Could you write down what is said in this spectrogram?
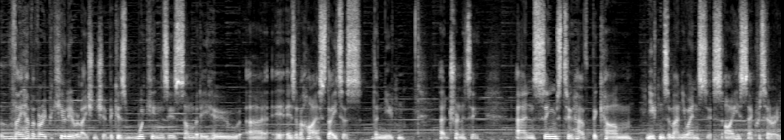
They have a very peculiar relationship because Wickins is somebody who uh, is of a higher status than Newton at Trinity and seems to have become Newton's amanuensis, i.e. his secretary,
